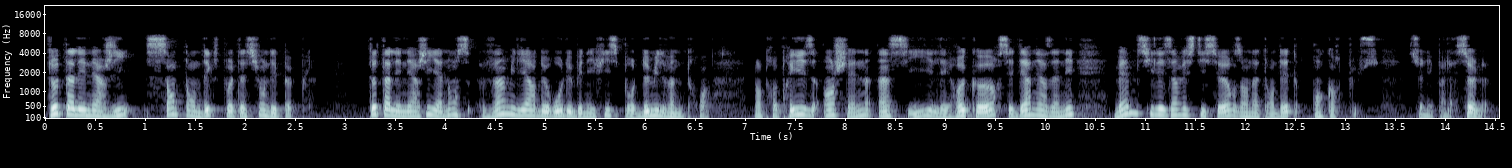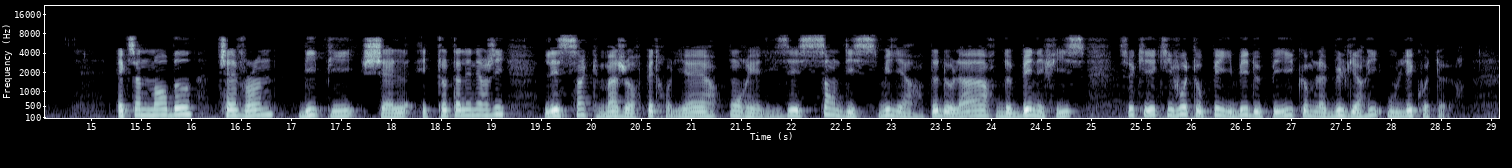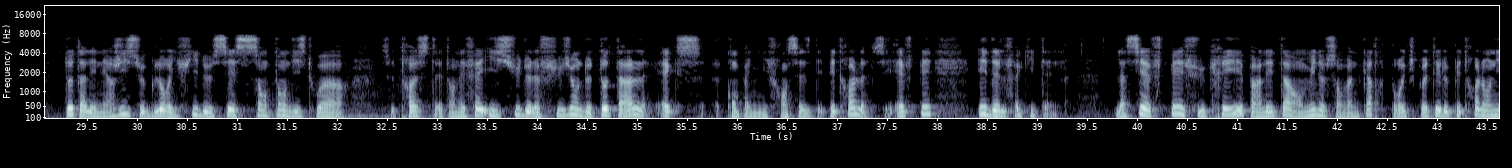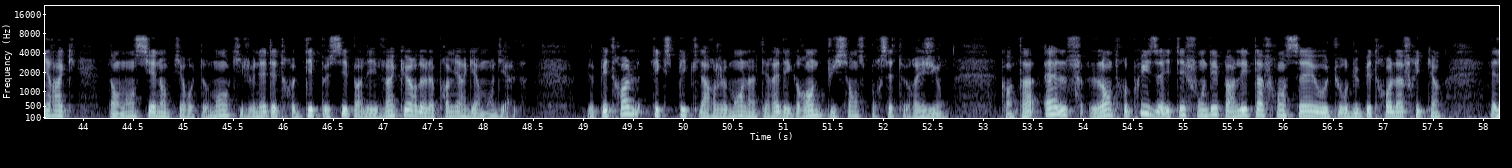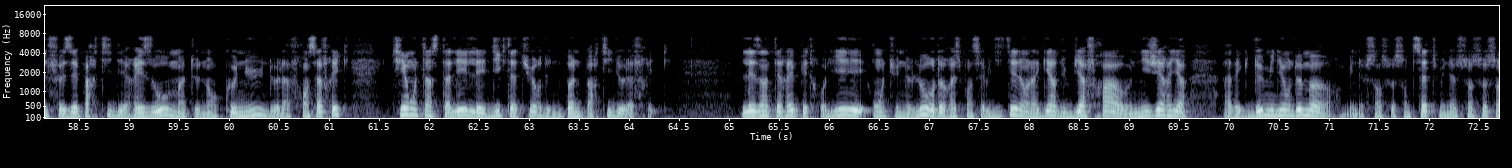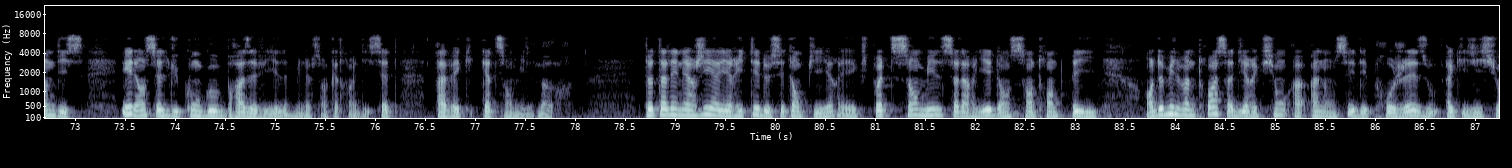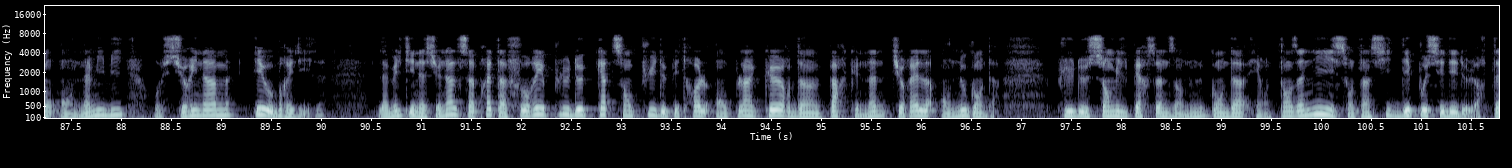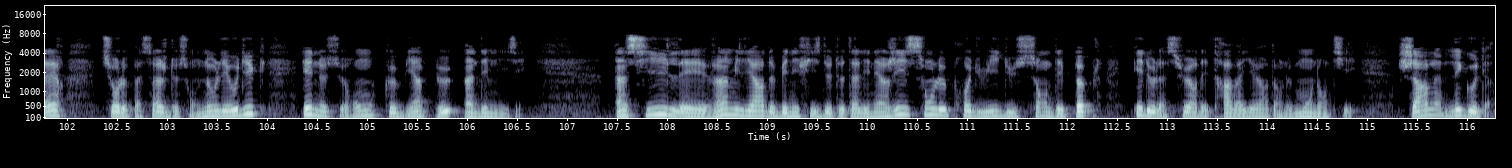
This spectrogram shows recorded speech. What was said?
Total Energy, 100 ans d'exploitation des peuples. Total Energy annonce 20 milliards d'euros de bénéfices pour 2023. L'entreprise enchaîne ainsi les records ces dernières années, même si les investisseurs en attendaient encore plus. Ce n'est pas la seule. ExxonMobil, Chevron, BP, Shell et Total Energy, les cinq majors pétrolières ont réalisé 110 milliards de dollars de bénéfices, ce qui équivaut au PIB de pays comme la Bulgarie ou l'Équateur. Total Energy se glorifie de ses 100 ans d'histoire. Ce trust est en effet issu de la fusion de Total, ex-compagnie française des pétroles, CFP, et d'Elf Aquitaine. La CFP fut créée par l'État en 1924 pour exploiter le pétrole en Irak, dans l'ancien empire ottoman qui venait d'être dépecé par les vainqueurs de la Première Guerre mondiale. Le pétrole explique largement l'intérêt des grandes puissances pour cette région. Quant à Elf, l'entreprise a été fondée par l'État français autour du pétrole africain. Elle faisait partie des réseaux maintenant connus de la France-Afrique qui ont installé les dictatures d'une bonne partie de l'Afrique. Les intérêts pétroliers ont une lourde responsabilité dans la guerre du Biafra au Nigeria, avec 2 millions de morts, 1967-1970, et dans celle du Congo-Brazzaville, 1997, avec 400 000 morts. Total Energy a hérité de cet empire et exploite 100 000 salariés dans 130 pays, en 2023, sa direction a annoncé des projets ou acquisitions en Namibie, au Suriname et au Brésil. La multinationale s'apprête à forer plus de 400 puits de pétrole en plein cœur d'un parc naturel en Ouganda. Plus de 100 000 personnes en Ouganda et en Tanzanie sont ainsi dépossédées de leurs terres sur le passage de son oléoduc et ne seront que bien peu indemnisées. Ainsi, les 20 milliards de bénéfices de Total Energy sont le produit du sang des peuples et de la sueur des travailleurs dans le monde entier. Charles Légodin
